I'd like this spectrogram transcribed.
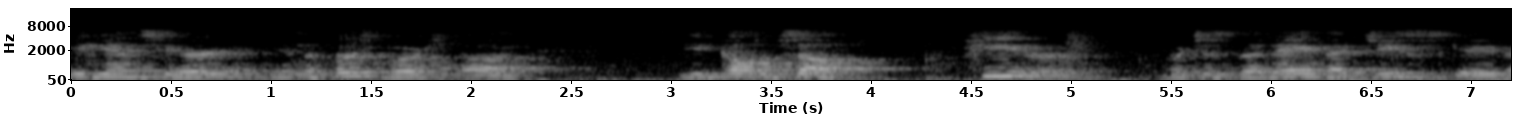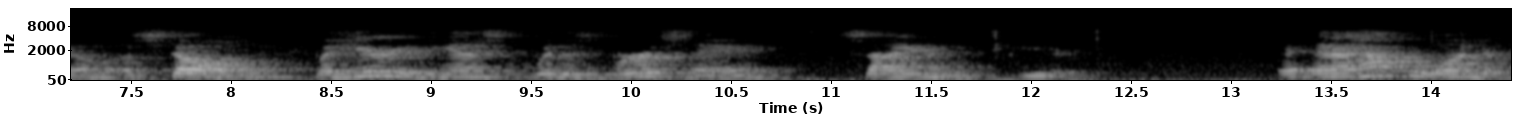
begins here in the first book, uh, he called himself Peter, which is the name that Jesus gave him, a stone. But here he begins with his birth name, Simon Peter. And I have to wonder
